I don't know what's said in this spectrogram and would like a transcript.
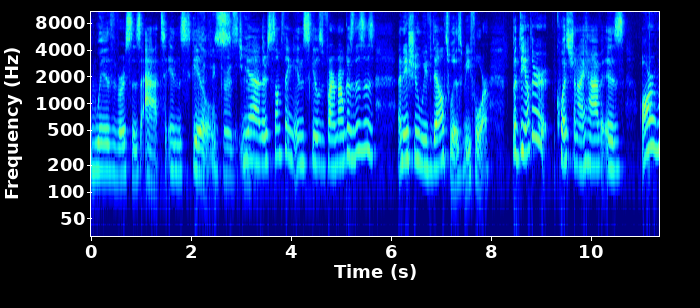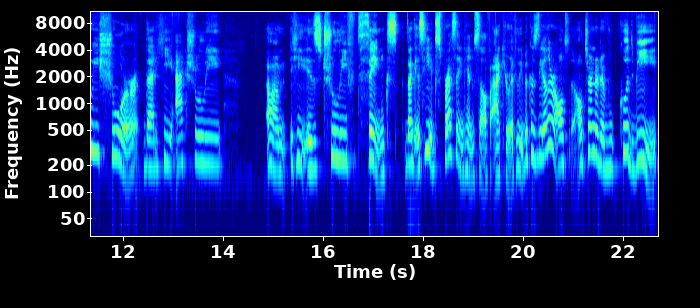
with versus at in skills. there is. Yeah, there's something in skills if I remember because this is an issue we've dealt with before. But the other question I have is are we sure that he actually um, he is truly thinks like is he expressing himself accurately because the other al- alternative could be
